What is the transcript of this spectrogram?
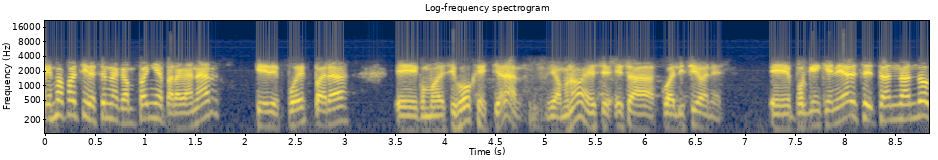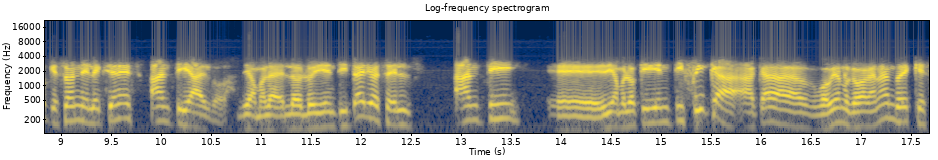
es más fácil hacer una campaña para ganar que después para eh, como decís vos, gestionar, digamos, ¿no? Es, esas coaliciones. Eh, porque en general se están dando que son elecciones anti algo, digamos, la, lo, lo, identitario es el anti, eh, digamos, lo que identifica a cada gobierno que va ganando es que es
